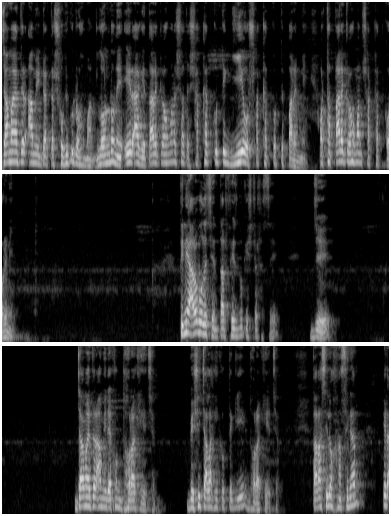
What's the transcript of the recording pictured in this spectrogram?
জামায়াতের আমির ডাক্তার শফিকুর রহমান লন্ডনে এর আগে তারেক রহমানের সাথে সাক্ষাৎ করতে গিয়েও সাক্ষাৎ করতে পারেননি। অর্থাৎ তারেক রহমান সাক্ষাৎ করেনি। তিনি আরও বলেছেন তার ফেসবুক স্ট্যাটাসে যে, জামায়াতের আমির এখন ধরা খেয়েছেন। বেশি চালাকি করতে গিয়ে ধরা খেয়েছেন। তারা ছিল হাসিনার এটা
